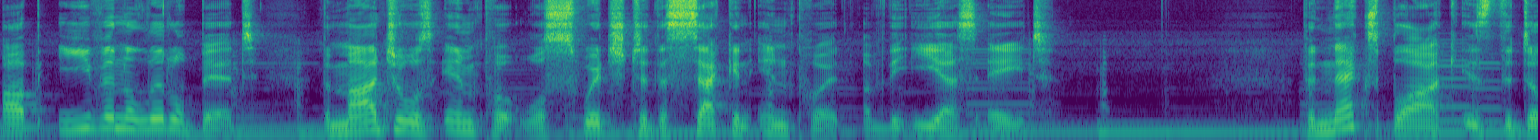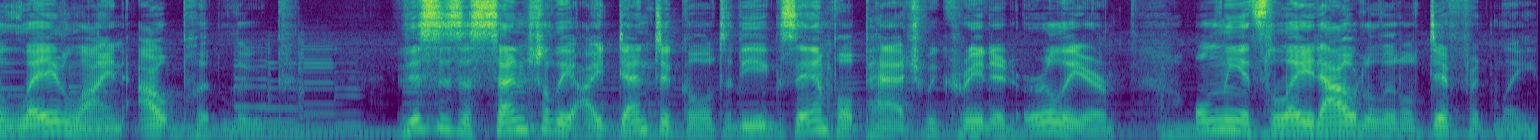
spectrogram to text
up even a little bit, the module's input will switch to the second input of the ES8. The next block is the delay line output loop. This is essentially identical to the example patch we created earlier, only it's laid out a little differently.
